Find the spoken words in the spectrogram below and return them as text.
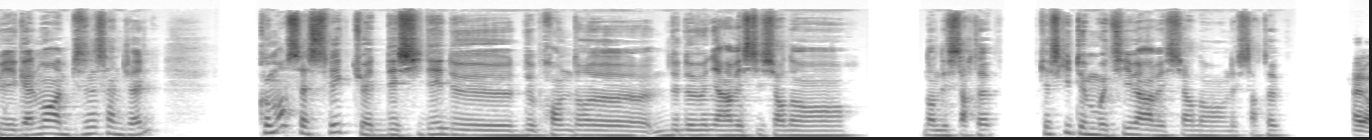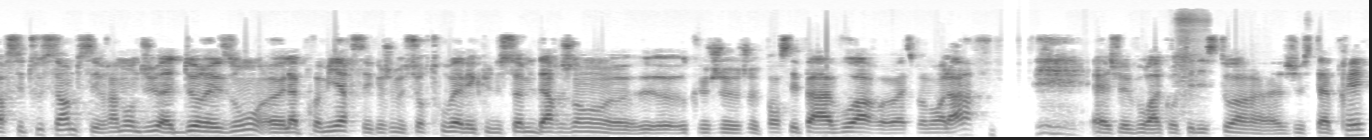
également un business angel. Comment ça se fait que tu as décidé de, de prendre, de devenir investisseur dans, dans des startups? Qu'est-ce qui te motive à investir dans des startups? Alors c'est tout simple, c'est vraiment dû à deux raisons. Euh, la première, c'est que je me suis retrouvé avec une somme d'argent euh, que je ne pensais pas avoir euh, à ce moment-là. je vais vous raconter l'histoire juste après.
